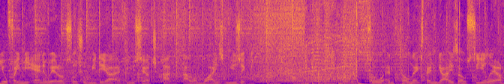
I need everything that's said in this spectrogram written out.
You'll find me anywhere on social media if you search at Alan Wise Music. So until next time, guys, I'll see you later.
